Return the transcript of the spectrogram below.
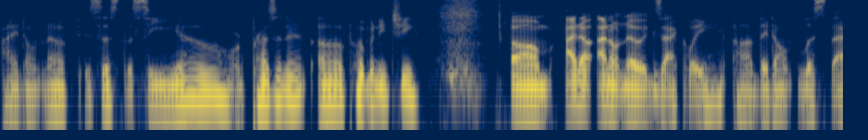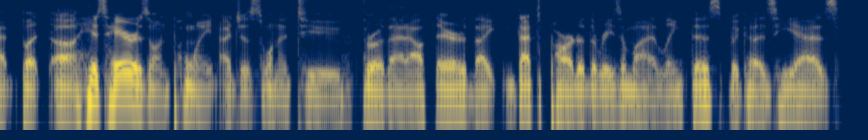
I don't know if is this the CEO or president of Hobonichi. Um, I don't I don't know exactly. Uh, they don't list that, but uh, his hair is on point. I just wanted to throw that out there. Like that's part of the reason why I linked this because he has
